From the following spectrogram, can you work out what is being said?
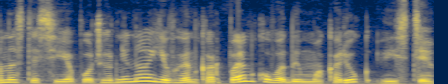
Анастасія Почерніна, Євген Карпенко, Вадим Макарюк, Вісті.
